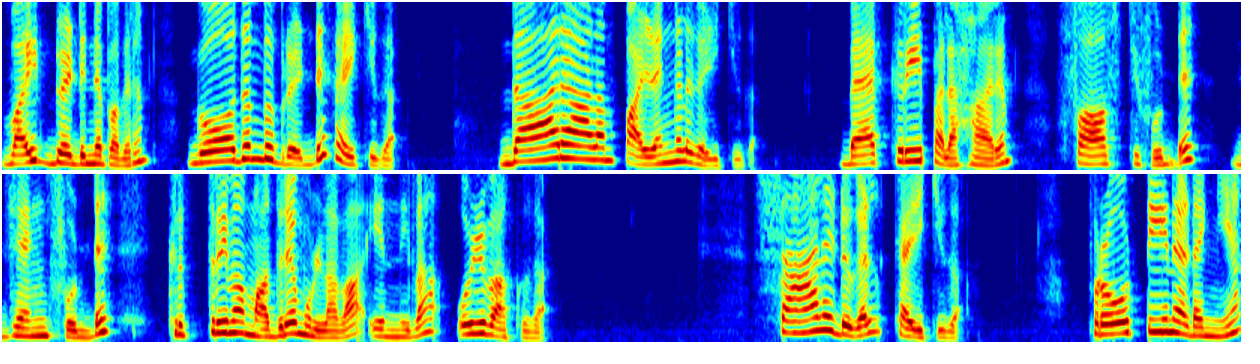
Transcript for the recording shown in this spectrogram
വൈറ്റ് ബ്രെഡിന് പകരം ഗോതമ്പ് ബ്രെഡ് കഴിക്കുക. ധാരാളം പഴങ്ങൾ കഴിക്കുക. ബേക്കറി പലഹാരം ഫാസ്റ്റ് ഫുഡ് ജങ്ക് ഫുഡ് കൃത്രിമ മധുരമുള്ളവ എന്നിവ ഒഴിവാക്കുക. സാലഡുകൾ കഴിക്കുക. പ്രോട്ടീൻ അടങ്ങിയ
